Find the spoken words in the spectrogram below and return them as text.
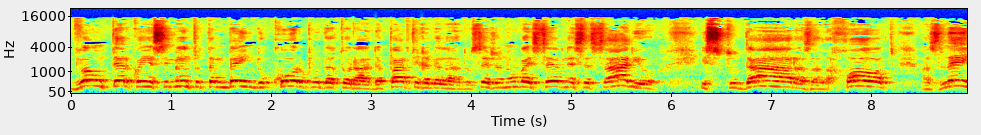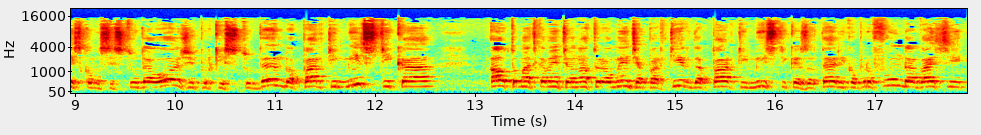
vão ter conhecimento também do corpo da Torá, da parte revelada, ou seja, não vai ser necessário estudar as alahot, as leis como se estuda hoje, porque estudando a parte mística automaticamente ou naturalmente, a partir da parte mística, esotérica profunda, vai se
